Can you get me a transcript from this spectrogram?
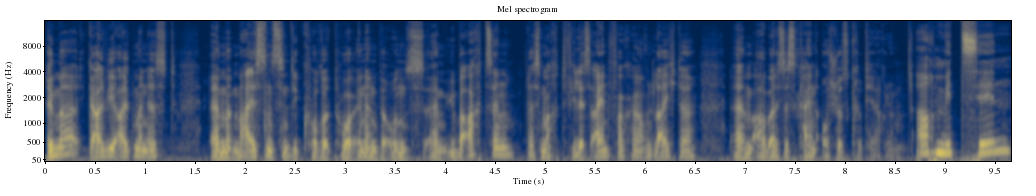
immer, egal wie alt man ist. Ähm, meistens sind die KuratorInnen bei uns ähm, über 18. Das macht vieles einfacher und leichter, ähm, aber das ist kein Ausschlusskriterium. Auch mit 10?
